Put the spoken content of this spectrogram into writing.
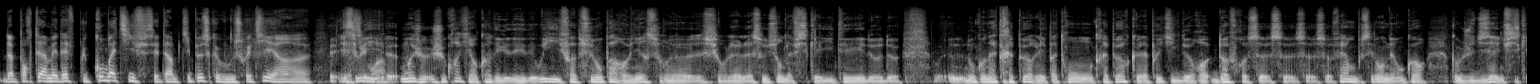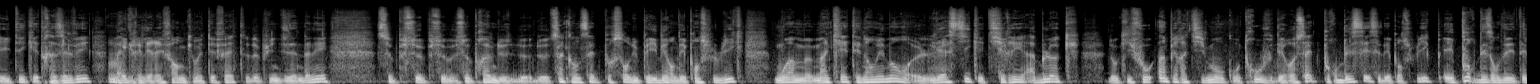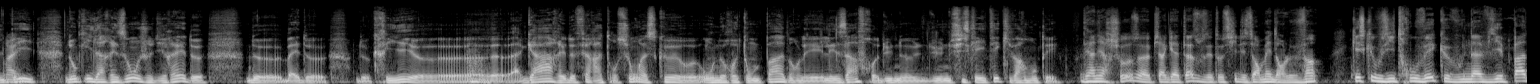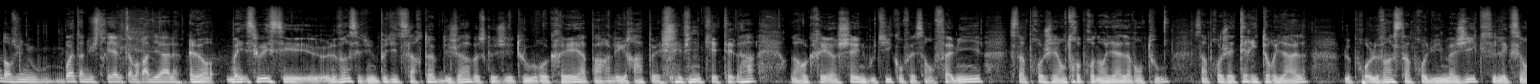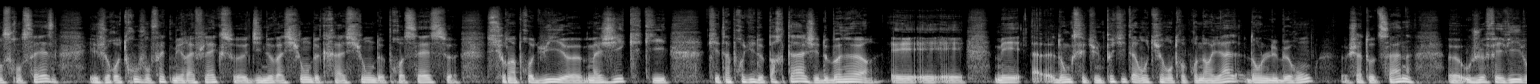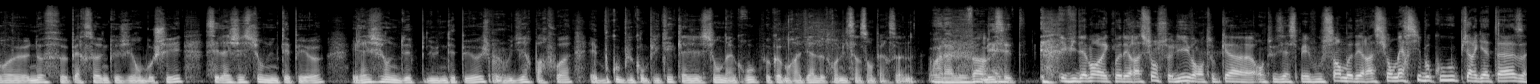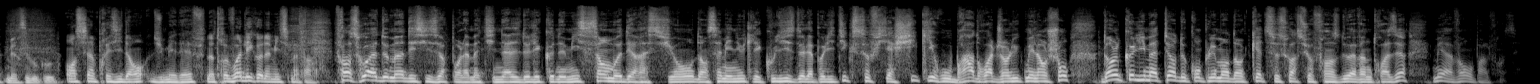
d'apporter un MEDEF plus combatif? C'était un petit peu ce que vous souhaitiez. Hein, oui, moi je, je crois qu'il y a encore des, des, Oui, il faut absolument pas revenir sur, euh, sur la solution de la fiscalité. Et de, de, donc on a très peur, les patrons ont très peur que la politique d'offre se, se, se, se, ferme. Vous savez, on est encore, comme je disais, à une fiscalité qui est très élevée, mmh. malgré les réformes qui ont été faites depuis une dizaine d'années. Ce, ce, ce, ce, problème de, de, 57% du PIB en dépenses publiques, moi, m'inquiète énormément. L'élastique est tiré à bloc. Donc il faut impérativement qu'on trouve des recettes pour baisser ces dépenses publiques et pour désendetter le pays. Donc il a raison, je dirais, de, de, bah, de, de crier euh, à gare et de faire attention à ce que euh, ne retombe pas dans les, les affres d'une fiscalité qui va remonter. Dernière chose, Pierre Gattaz, vous êtes aussi désormais dans le vin. Qu'est-ce que vous y trouvez que vous n'aviez pas dans une boîte industrielle comme Radial? Alors, bah, oui, c'est le vin, c'est une petite start-up déjà parce que j'ai tout recréé à part les grappes et les vignes qui étaient là. On a recréé un chai, une boutique, on fait ça en famille. C'est un projet entrepreneurial avant tout. C'est un projet territorial. Le, le vin, c'est un produit magique, c'est l'excellence française et je retrouve en fait mes réflexes d'innovation, de création, de process sur un produit euh, magique qui qui est un produit de partage et de bonheur. Et, et, et mais euh, donc c'est une petite aventure entrepreneuriale dans le Luberon, euh, Château de Sanne, euh, où je fais vivre neuf personnes que j'ai embauchées. C'est la gestion d'une TPE. Et la gestion d'une TPE, je peux vous dire, parfois, est beaucoup plus compliquée que la gestion d'un groupe comme Radial de 3500 personnes. Voilà, le vin. Mais c'est évidemment avec modération. Ce livre, en tout cas, enthousiasmez-vous sans modération. Merci beaucoup, Pierre Gattaz. Merci beaucoup. Ancien président du MEDEF, notre voix de l'économie ce matin. François, demain dès 6h pour la matinale de l'économie sans modération. Dans 5 minutes, les coulisses de la politique. Sophia Chikirou bras droit de Jean-Luc Mélenchon, dans le collimateur de complément d'enquête ce soir sur France 2 à 23h. Mais avant, on parle français.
